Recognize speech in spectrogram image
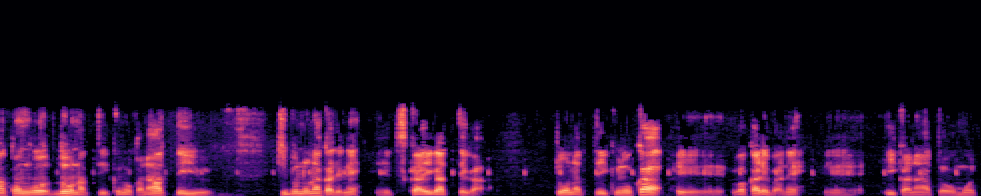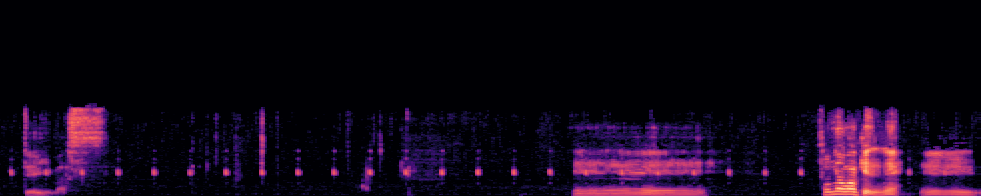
まあ、今後どうなっていくのかなっていう、自分の中でね、使い勝手がどうなっていくのか、えー、分かればね、えー、いいかなと思っています。えー、そんなわけでね、えー、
